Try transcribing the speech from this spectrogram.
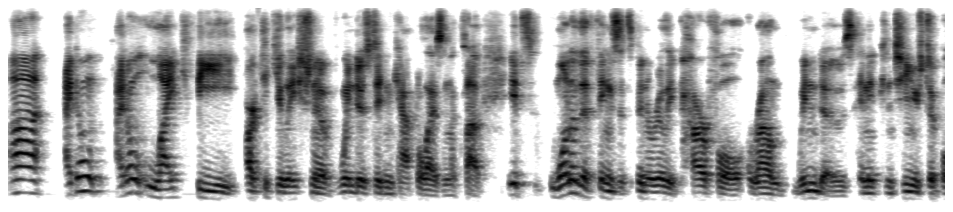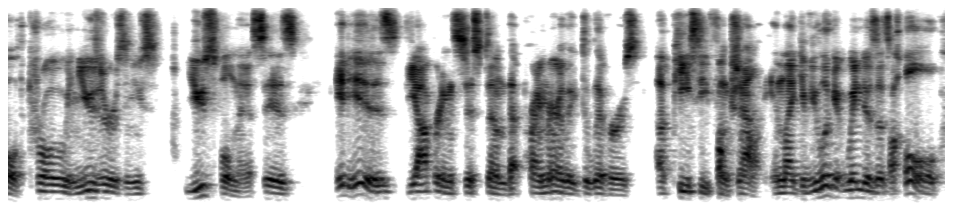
Uh, I don't I don't like the articulation of Windows didn't capitalize on the cloud. It's one of the things that's been really powerful around Windows, and it continues to both grow in users and use, usefulness. Is it is the operating system that primarily delivers a PC functionality. And like if you look at Windows as a whole,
